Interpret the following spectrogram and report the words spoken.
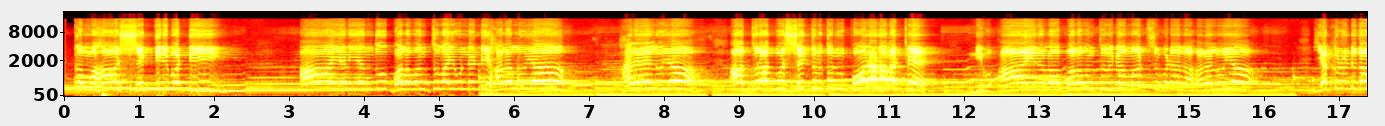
యొక్క మహాశక్తిని బట్టి ఆయన యందు బలవంతులై ఉండండి. హలలుయా హలేలుయా ఆ దురాత్మ శక్తులతో నువ్వు పోరాడాలంటే నీవు ఆయనలో బలవంతులుగా మార్చబడాల? హలలుయా ఎక్కడుంటుంది ఆ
